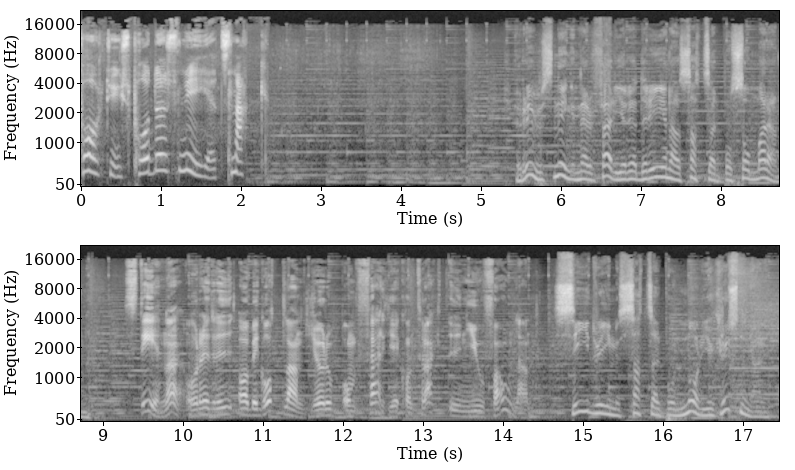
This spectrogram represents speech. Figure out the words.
Fartygspoddens nyhetssnack. Rusning när färjerederierna satsar på sommaren. Stena och Rederi AB Gotland gör upp om färjekontrakt i Newfoundland. Sea Dream satsar på Norgekryssningar.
